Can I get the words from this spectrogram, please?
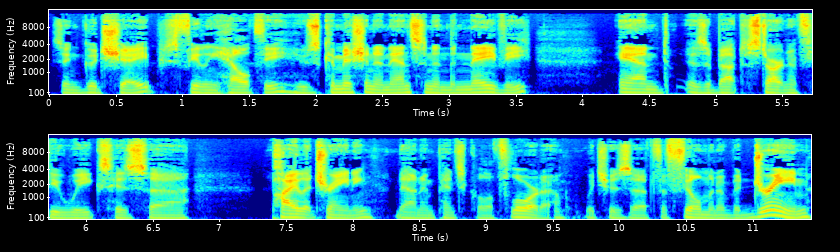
He's in good shape. He's feeling healthy. He was commissioned an ensign in the Navy, and is about to start in a few weeks his uh, pilot training down in Pensacola, Florida, which was a fulfillment of a dream,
